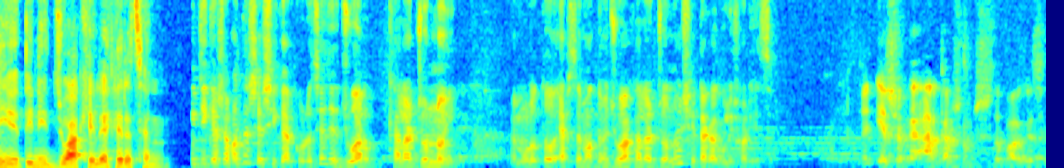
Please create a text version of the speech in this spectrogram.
নিয়ে তিনি জুয়া খেলে হেরেছেন। জিজ্ঞাসাবাদে সে স্বীকার করেছে যে জুয়ার খেলার জন্যই মূলত অ্যাপসের মাধ্যমে জুয়া খেলার জন্যই সে টাকাগুলি সরিয়েছে। এর সঙ্গে আর কারও সংশ্লিষ্ট পাওয়া গেছে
